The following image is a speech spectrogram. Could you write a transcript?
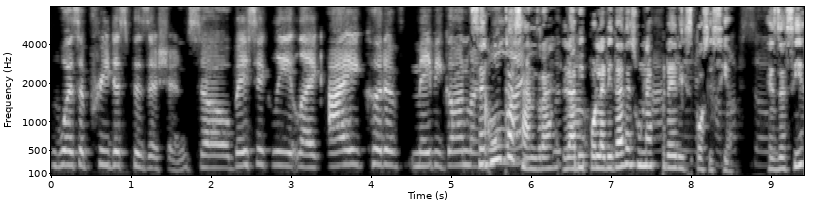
was a predisposition. So basically like I could have maybe gone my Según Cassandra, la bipolaridad es una predisposición. Es decir,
